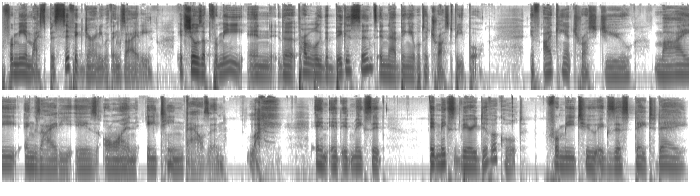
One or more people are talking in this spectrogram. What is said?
for me in my specific journey with anxiety, it shows up for me in the probably the biggest sense in not being able to trust people. If I can't trust you, my anxiety is on 18,000 like and it, it makes it it makes it very difficult for me to exist day to day.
